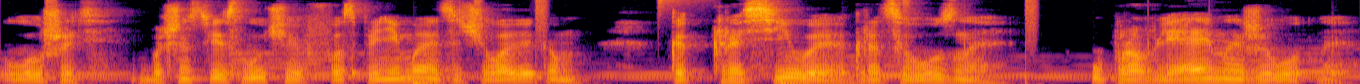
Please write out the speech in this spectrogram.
Лошадь в большинстве случаев воспринимается человеком как красивое, грациозное, управляемое животное.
